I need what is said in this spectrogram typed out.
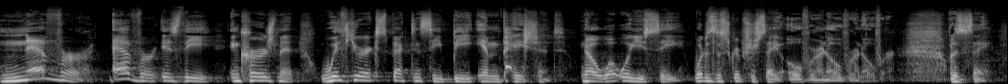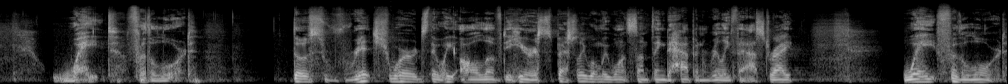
never, ever is the encouragement with your expectancy be impatient. No, what will you see? What does the scripture say over and over and over? What does it say? Wait for the Lord. Those rich words that we all love to hear, especially when we want something to happen really fast, right? Wait for the Lord.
